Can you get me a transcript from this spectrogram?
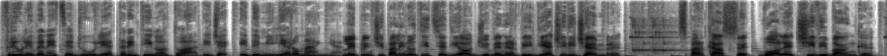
Friuli Venezia Giulia, Trentino Alto Adige ed Emilia Romagna. Le principali notizie di oggi, venerdì 10 dicembre. Sparcasse vuole Civibank.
